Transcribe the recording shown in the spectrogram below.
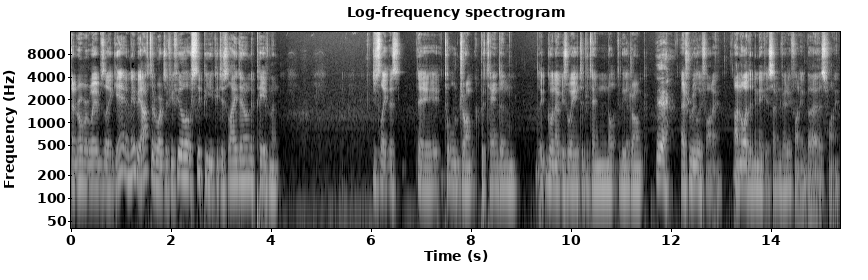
And Robert Webb's like, yeah, maybe afterwards, if you feel a little sleepy, you could just lie down on the pavement. Just like this uh, total drunk pretending, like going out his way to pretend not to be a drunk. Yeah. It's really funny. I know I didn't make it sound very funny, but it's funny.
